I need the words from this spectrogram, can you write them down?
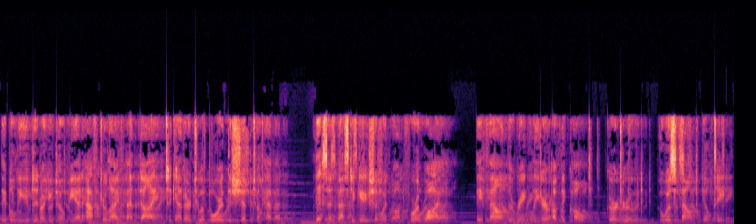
They believed in a utopian afterlife and dying together to aboard the ship to heaven. This investigation went on for a while. They found the ringleader of the cult, Gertrude, who was found guilty.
